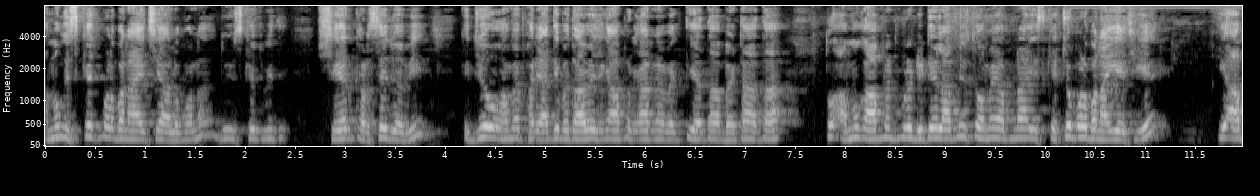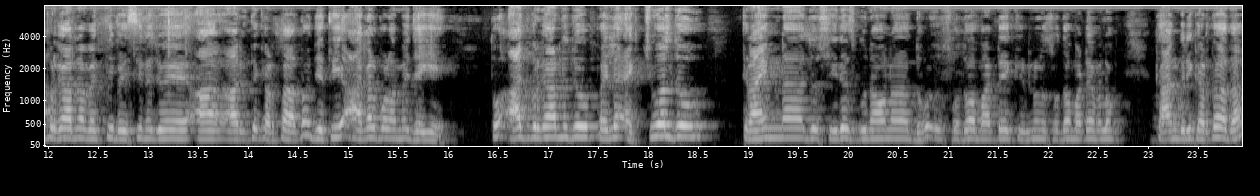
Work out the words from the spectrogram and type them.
અમુક સ્કેચ પણ બનાવે છે આ લોકોના. જો સ્કેચ બી શેર કરશે જો અભી કે જો અમે ફરિયાદી બતાવે છે કે આ પ્રકારના વ્યક્તિ હતા બેઠા હતા તો અમુક આપને પૂરી ડિટેલ આપીશ તો અમે આપણા સ્કેચો પણ બનાવીએ છીએ કે આ પ્રકારના વ્યક્તિ બેસીને જો એ આ આ રીતે કરતા હતા જેથી આગળ પણ અમે જઈએ તો આ જ પ્રકારનું જો પહેલાં એકચ્યુઅલ જો ક્રાઇમના જો સિરિયસ ગુનાઓના ધો- શોધવા માટે ક્રિમિનલ શોધવા માટે અમે લોકો કામગીરી કરતા હતા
